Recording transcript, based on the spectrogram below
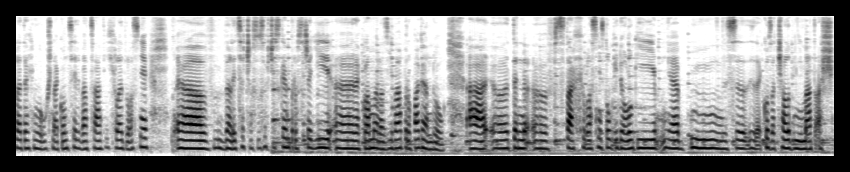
letech nebo už na konci 20. let vlastně eh, velice často se v českém prostředí reklama nazývá propagandou. A ten vztah vlastně s tou ideologií mm, se jako začal začal vnímat až,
